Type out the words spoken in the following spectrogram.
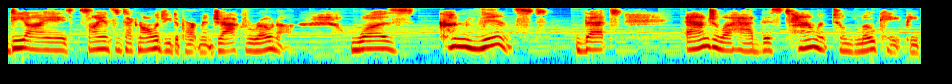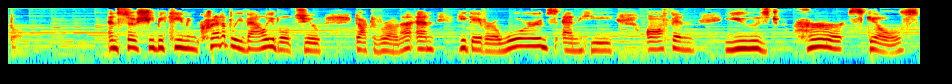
DIA's Science and Technology Department, Jack Verona, was convinced that Angela had this talent to locate people. And so she became incredibly valuable to Dr. Verona, and he gave her awards, and he often used her skills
